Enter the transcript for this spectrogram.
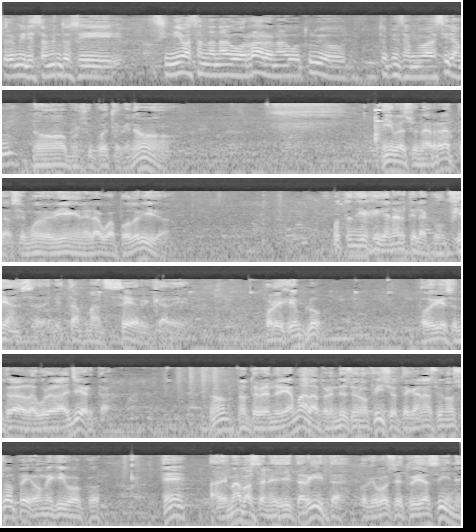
Pero mire, Sarmiento, si, si Nievas anda en algo raro, en algo turbio, ¿usted piensa que me va a decir a mí? No, por supuesto que no. Nieva es una rata, se mueve bien en el agua podrida. Vos tendrías que ganarte la confianza de él, estás más cerca de él. Por ejemplo, podrías entrar a laburar a Yerta. ¿No? No te vendría mal, aprendes un oficio, te ganas unos sopes o me equivoco. ¿Eh? Además vas a necesitar guita, porque vos estudias cine.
